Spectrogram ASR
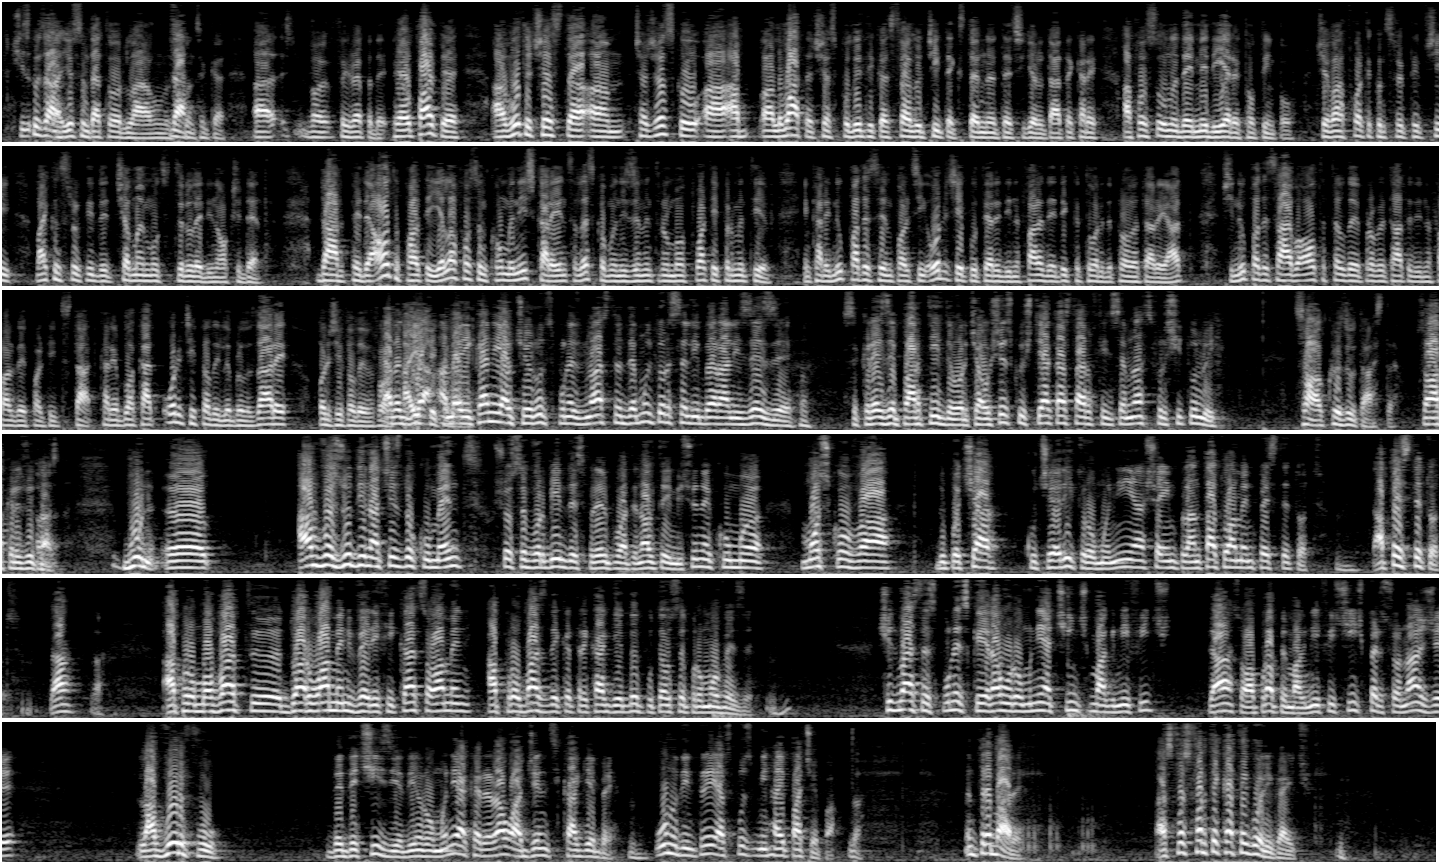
Oh, Și- scuza, da. eu sunt dator la un Da. răspuns încă. Uh, vă fi repede. Pe o parte, a avut acest, uh, um, Ceausescu a, a, a luat acest politică strălucit externă de securitate, care a fost unul de mediere tot timpul. Ceva foarte constructiv și mai constructiv de cel mai mulți țările din Occident. Dar, pe de altă parte, el a fost un comunist care a înțeles comunism într-un mod foarte primitiv, în care nu poate să împărți orice putere din afară de dictatori de proletariat și nu poate să aibă altă fel de proprietate din afară de partid stat, care a blocat orice fel de liberalizare, orice fel de reformă. Dar Aici pentru e că problema. americanii au cerut, spuneți dumneavoastră, de multe ori să liberalizeze, să creeze partide, ori Ceaușescu știa că asta ar fi însemnat sfârșitul lui. S-a crezut asta. Sau a crezut asta. Bun. Uh, am văzut din acest document, și o să vorbim despre el poate în altă emisiune, cum uh, Moscova, după ce a cucerit România, și-a implantat oameni peste tot. Da, peste tot. Da? Da. A promovat uh, doar oameni verificați sau oameni aprobați de către KGB puteau să promoveze. Și dumneavoastră spuneți că erau în România cinci magnifici, da? sau aproape magnifici, cinci personaje la vârful de decizie din România care erau agenți KGB. Unul dintre ei a spus Mihai Pacepa. Da. Întrebare. Ați fost foarte categoric aici.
